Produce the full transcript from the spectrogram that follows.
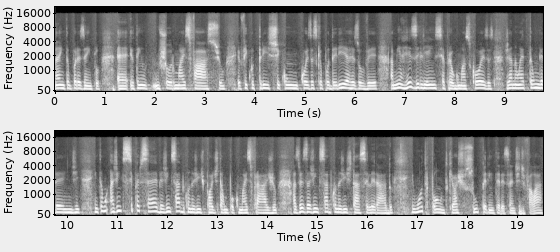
Né? Então, por exemplo, é, eu tenho um choro mais fácil, eu fico triste com coisas que eu poderia resolver, a minha resiliência para algumas coisas já não é tão grande. Então, a gente se percebe, a gente sabe quando a gente pode estar um pouco mais frágil, às vezes a gente sabe quando a gente está acelerado. E um outro ponto que eu acho super interessante de falar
